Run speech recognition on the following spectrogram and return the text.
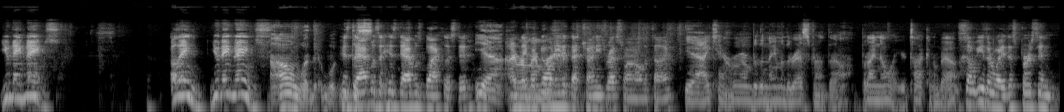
you name names. Elaine, you name names. Oh, His this- dad was his dad was blacklisted. Yeah, I and they would go and eat at that Chinese restaurant all the time. Yeah, I can't remember the name of the restaurant though, but I know what you're talking about. So either way, this person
